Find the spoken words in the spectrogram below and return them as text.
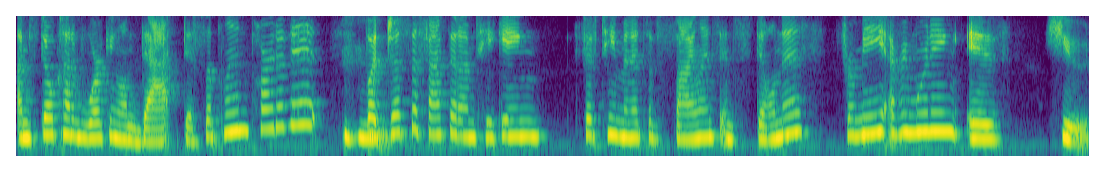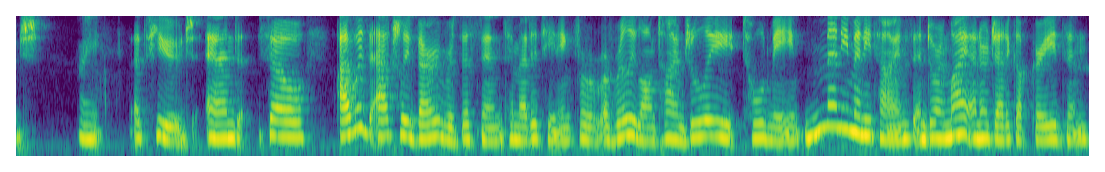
I'm still kind of working on that discipline part of it. Mm-hmm. But just the fact that I'm taking 15 minutes of silence and stillness for me every morning is huge. right That's huge. And so I was actually very resistant to meditating for a really long time. Julie told me many, many times, and during my energetic upgrades and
